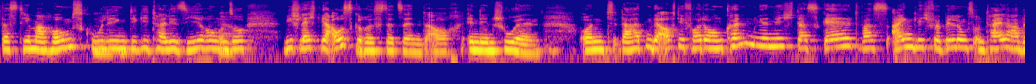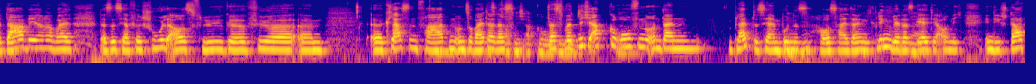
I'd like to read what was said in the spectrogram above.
das Thema Homeschooling, mhm. Digitalisierung ja. und so wie schlecht wir ausgerüstet sind, auch in den Schulen. Und da hatten wir auch die Forderung, könnten wir nicht das Geld, was eigentlich für Bildungs- und Teilhabe da wäre, weil das ist ja für Schulausflüge, für ähm, äh, Klassenfahrten und so weiter, das, das, das wird nicht abgerufen ja. und dann bleibt es ja im mhm. Bundeshaushalt, dann kriegen wir das ja. Geld ja auch nicht in die Stadt.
